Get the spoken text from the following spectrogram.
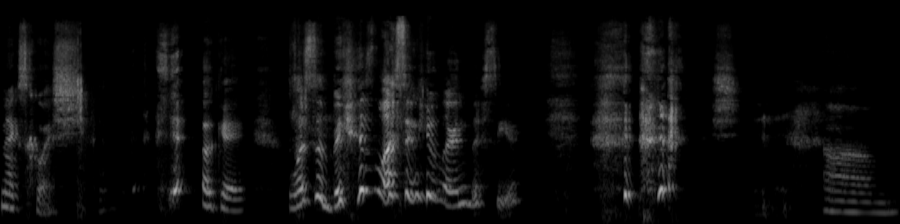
Next question. okay what's the biggest lesson you learned this year um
